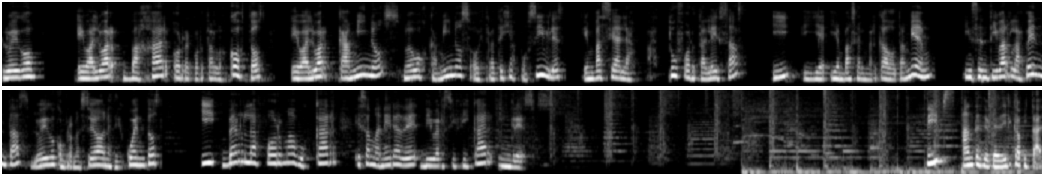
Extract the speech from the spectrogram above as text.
luego evaluar bajar o recortar los costos, evaluar caminos, nuevos caminos o estrategias posibles en base a, las, tus fortalezas y, y en base al mercado también, incentivar las ventas, luego con promociones, descuentos, y ver la forma, buscar esa manera de diversificar ingresos. Tips antes de pedir capital.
